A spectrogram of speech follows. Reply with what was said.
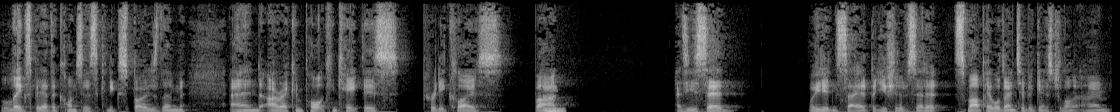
leg speed out of the contest can expose them. And I reckon Port can keep this pretty close. But hmm. as you said, well, you didn't say it, but you should have said it. Smart people don't tip against Geelong at home.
